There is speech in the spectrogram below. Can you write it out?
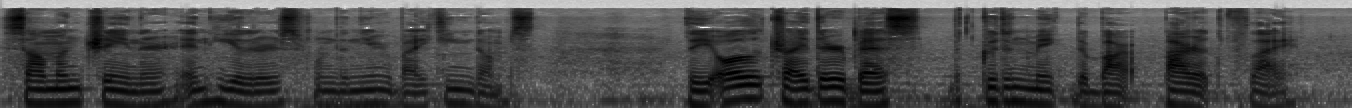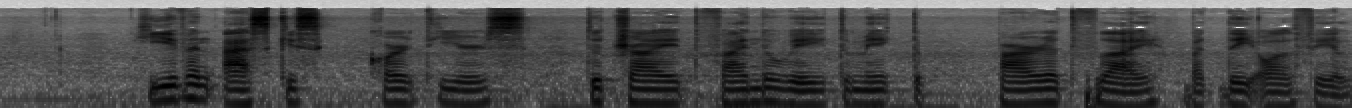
summoned trainer and healers from the nearby kingdoms. They all tried their best but couldn't make the bar- parrot fly. He even asked his courtiers to try to find a way to make the parrot fly, but they all failed.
